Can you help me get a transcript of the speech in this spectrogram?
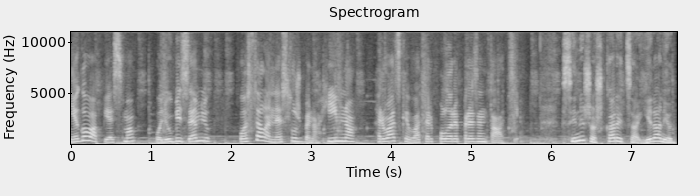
Njegova pjesma Poljubi zemlju postala neslužbena himna Hrvatske vaterpolo reprezentacije. Siniša Škarica jedan je od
